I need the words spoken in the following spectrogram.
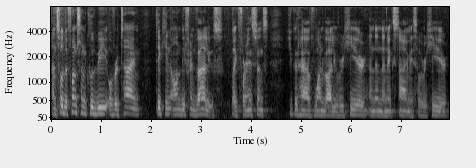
And so the function could be over time taking on different values. Like for instance, you could have one value over here and then the next time is over here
